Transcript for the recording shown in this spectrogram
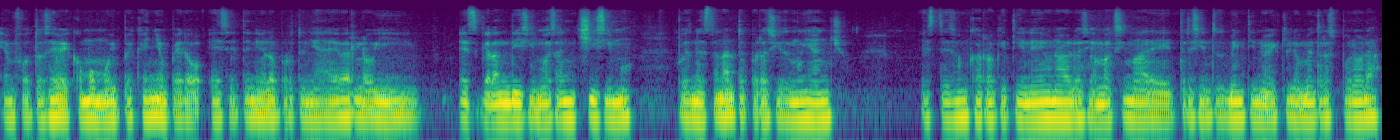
en foto se ve como muy pequeño, pero ese he tenido la oportunidad de verlo y es grandísimo, es anchísimo. Pues no es tan alto, pero sí es muy ancho. Este es un carro que tiene una velocidad máxima de 329 km por hora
